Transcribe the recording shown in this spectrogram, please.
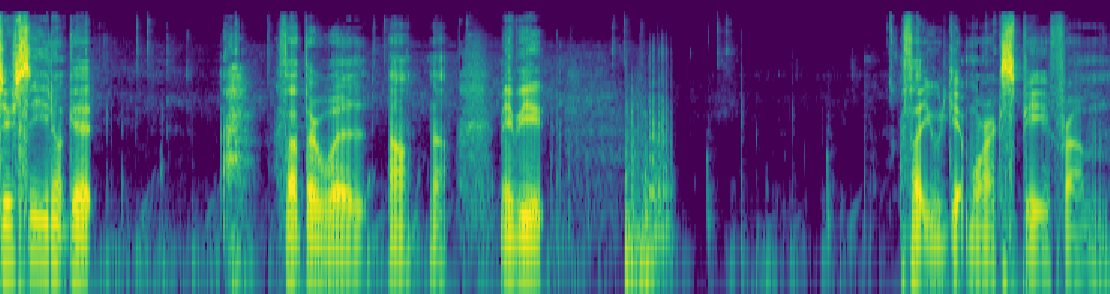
Seriously, you don't get... I thought there was... Oh, no. Maybe... I thought you would get more XP from...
